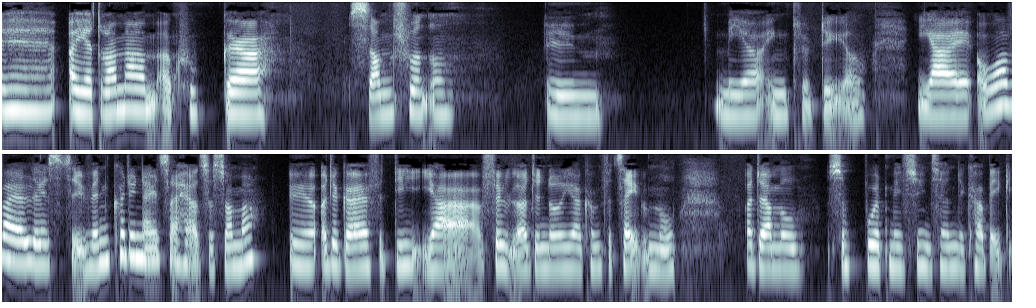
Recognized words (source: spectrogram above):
Øh, og jeg drømmer om at kunne gøre samfundet øh, mere inkluderet. Jeg overvejer at læse til eventkoordinator her til sommer, øh, og det gør jeg, fordi jeg føler, at det er noget, jeg er komfortabel med. Og dermed så burde mit synshandicap ikke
